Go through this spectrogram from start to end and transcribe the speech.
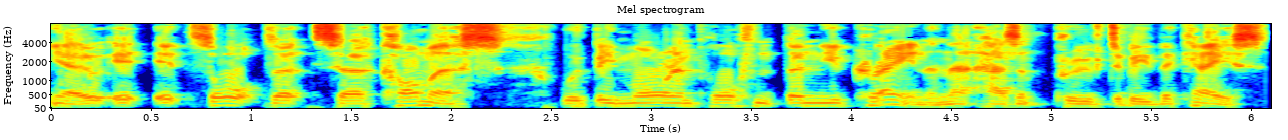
You know, it, it thought that uh, commerce would be more important than Ukraine, and that hasn't proved to be the case.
